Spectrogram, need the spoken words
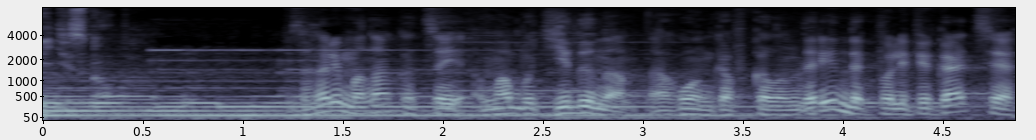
Вітіскоп. Взагалі, Монако це, мабуть, єдина гонка в календарі, де кваліфікація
